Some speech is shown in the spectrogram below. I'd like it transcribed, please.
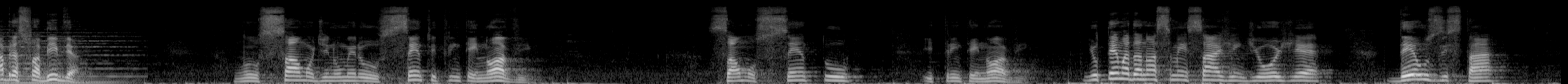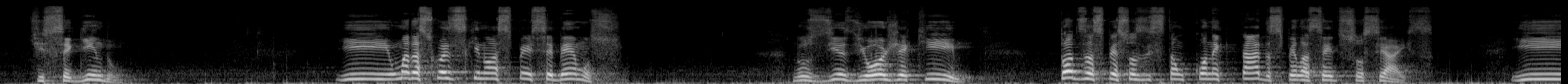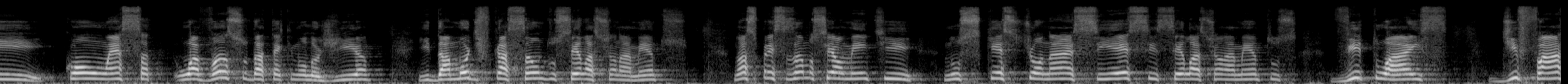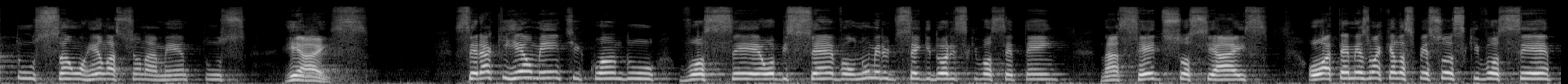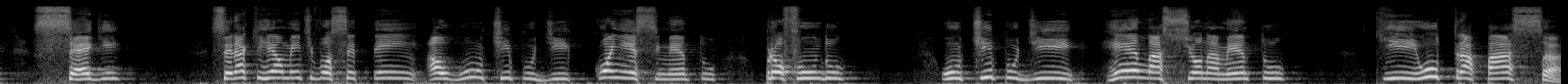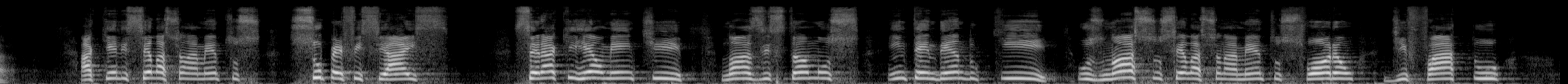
Abra a sua Bíblia no Salmo de número 139. Salmo 139. E o tema da nossa mensagem de hoje é Deus está te seguindo. E uma das coisas que nós percebemos nos dias de hoje é que todas as pessoas estão conectadas pelas redes sociais. E com essa o avanço da tecnologia e da modificação dos relacionamentos, nós precisamos realmente nos questionar se esses relacionamentos virtuais de fato são relacionamentos reais. Será que realmente, quando você observa o número de seguidores que você tem nas redes sociais, ou até mesmo aquelas pessoas que você segue, será que realmente você tem algum tipo de conhecimento profundo, um tipo de relacionamento que ultrapassa aqueles relacionamentos superficiais? Será que realmente nós estamos entendendo que os nossos relacionamentos foram de fato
